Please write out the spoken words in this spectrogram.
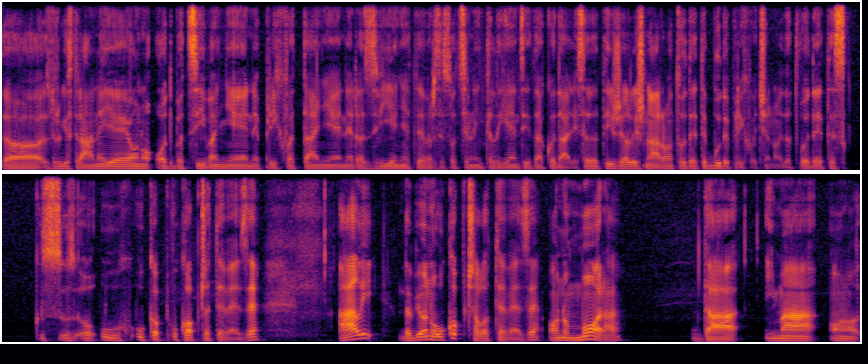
a, s druge strane je ono odbacivanje, neprihvatanje, nerazvijanje te vrste socijalne inteligencije i tako dalje. Sada ti želiš naravno da tvoje dete bude prihvaćeno, da tvoje dete ukop, ukopča te veze, ali da bi ono ukopčalo te veze, ono mora da ima ono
